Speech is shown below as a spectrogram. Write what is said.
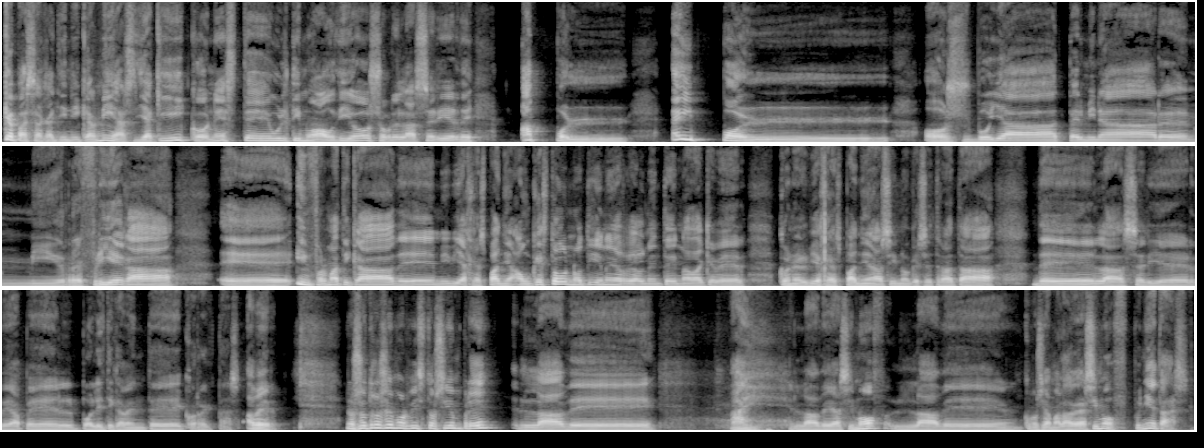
¿Qué pasa, gallinicas mías? Y aquí con este último audio sobre las series de Apple. Apple. Os voy a terminar eh, mi refriega eh, informática de mi viaje a España, aunque esto no tiene realmente nada que ver con el viaje a España, sino que se trata de las series de Apple políticamente correctas. A ver, nosotros hemos visto siempre la de... Ay, la de Asimov, la de... ¿Cómo se llama? La de Asimov, puñetas.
